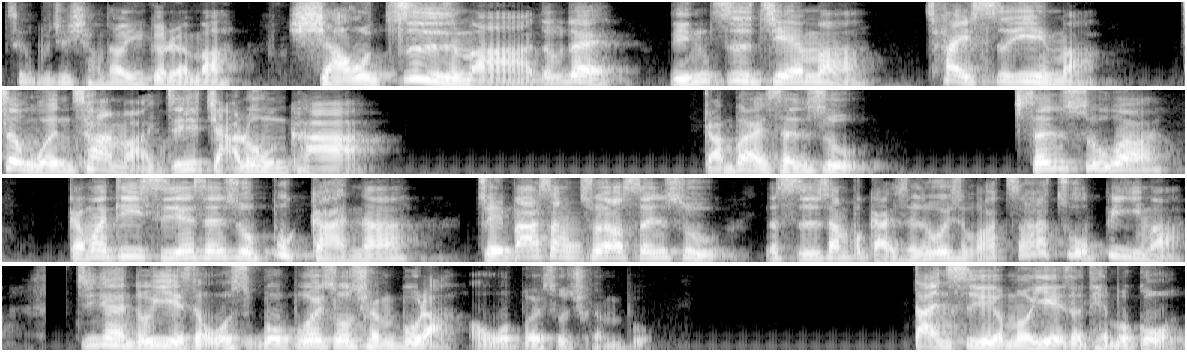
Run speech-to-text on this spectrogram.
这个不就想到一个人吗？小智嘛，对不对？林志坚嘛，蔡适应嘛，郑文灿嘛，这些假论文咖，啊，敢不敢申诉？申诉啊！敢不敢第一时间申诉？不敢啊！嘴巴上说要申诉，那实质上不敢申诉，为什么？啊，他作弊嘛。今天很多业者，我是我不会说全部啦，哦，我不会说全部。但是有没有业者填不过？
